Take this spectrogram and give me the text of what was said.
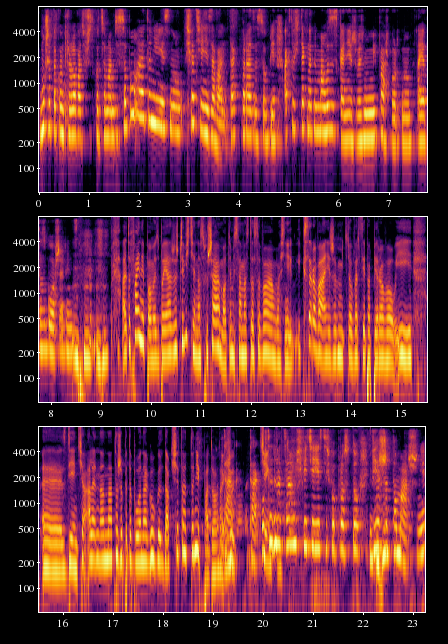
muszę to kontrolować wszystko, co mam ze sobą, ale to nie jest, no, świat się nie zawali, tak? Poradzę sobie. A ktoś i tak na tym mało zyska, nie? Że weźmie mi paszport, no, a ja to zgłoszę, więc... Mm -hmm, mm -hmm. Ale to fajny pomysł, bo ja rzeczywiście, no, słyszałam o tym, sama stosowałam właśnie kserowanie, żeby mieć tą wersję papierową i e, zdjęcia, ale no, na to, żeby to było na Google Docsie, to, to nie wpadło. Tak, tak, tak bo wtedy na całym świecie jesteś po prostu, wiesz, mm -hmm. że to masz, nie?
